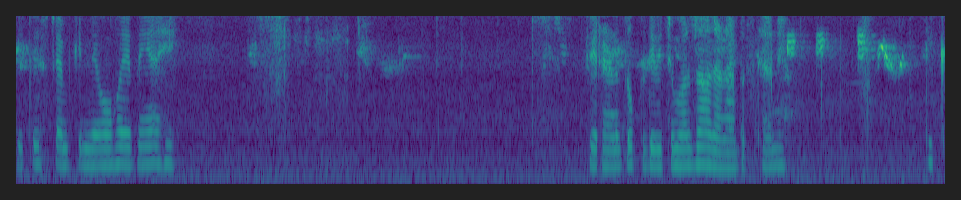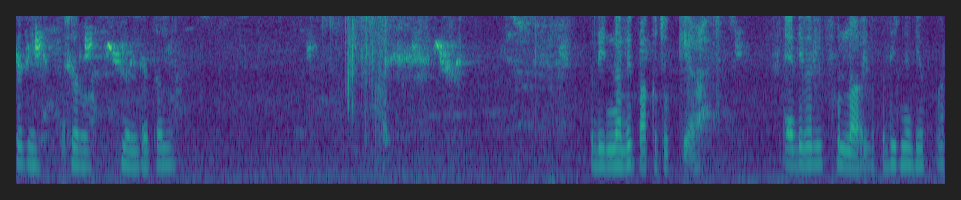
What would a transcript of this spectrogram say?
ਦੇਖੋ ਇਸ ਟਾਈਮ ਕਿੰਨੇ ਉਹ ਹੋਏ ਪਏ ਆ ਇਹ। ਫਿਰ ਇਹਨਾਂ ਧੁੱਪ ਦੇ ਵਿੱਚ ਮਰਝਾ ਜਾਣਾ ਪੱਤਿਆਂ ਨੇ। ਠੀਕ ਹੈ ਜੀ, ਚਲੋ, ਮਿਲਦੇ ਤੁਹਾਨੂੰ। ਪੁਦੀਨਾ ਵੀ ਪੱਕ ਚੁੱਕਿਆ। ਇਹਦੇ ਵੀ ਫੁੱਲ ਆ ਗਏ ਪੁਦੀਨੇ ਦੇ ਉੱਪਰ।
